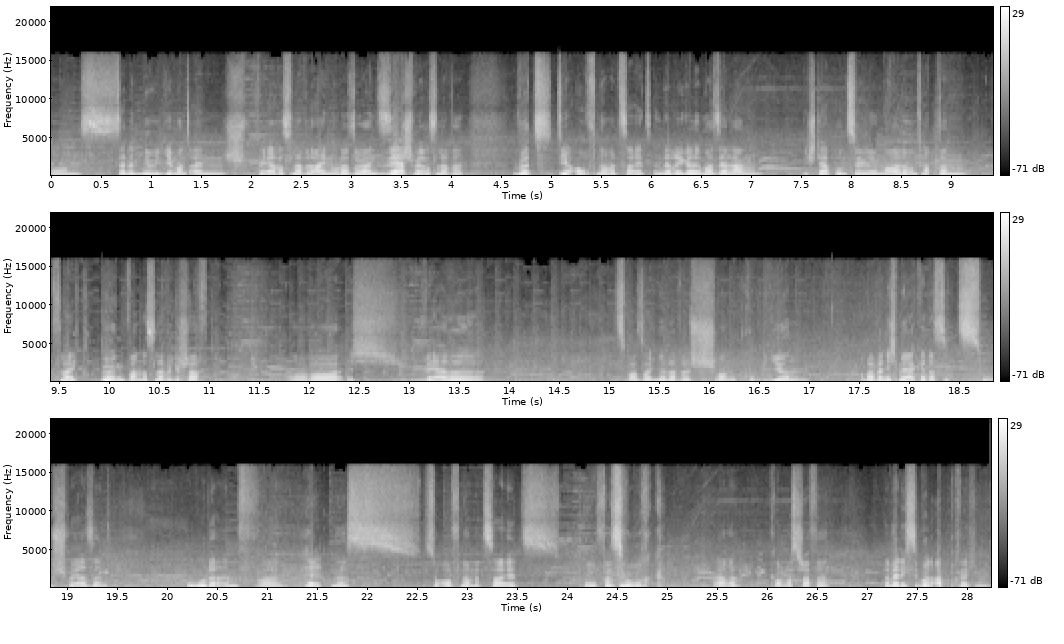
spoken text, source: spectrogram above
Und sendet mir jemand ein schweres Level ein oder sogar ein sehr schweres Level, wird die Aufnahmezeit in der Regel immer sehr lang. Ich sterbe unzählige Male und habe dann vielleicht irgendwann das Level geschafft. Aber ich werde zwar solche Level schon probieren, aber wenn ich merke, dass sie zu schwer sind oder im Verhältnis zur Aufnahmezeit pro Versuch, ja, kaum was schaffe, dann werde ich sie wohl abbrechen.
